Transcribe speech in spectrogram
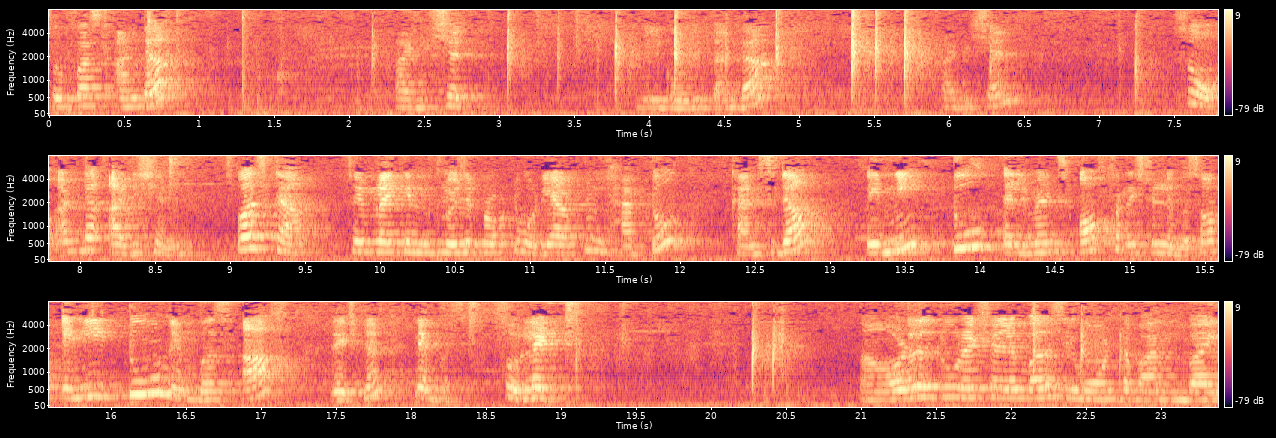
So first under addition we'll go with under addition. So under addition first uh, same like in closure property what you have to you have to consider any two elements of rational numbers or any two numbers of rational numbers. So let uh, are the two rational numbers? You want 1 by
